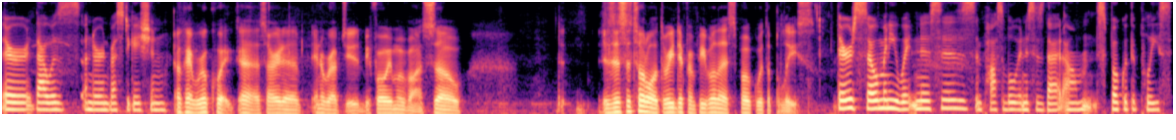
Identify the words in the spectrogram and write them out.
there that was under investigation. Okay, real quick. Uh, sorry to interrupt you before we move on. So, th- is this a total of three different people that spoke with the police? There's so many witnesses and possible witnesses that um, spoke with the police.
